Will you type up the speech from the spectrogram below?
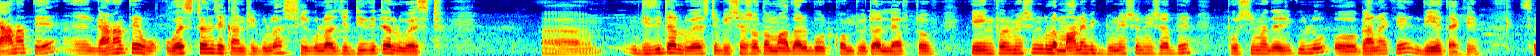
গানাতে গানাতে ওয়েস্টার্ন যে কান্ট্রিগুলো সেগুলো যে ডিজিটাল ওয়েস্ট ডিজিটাল ওয়েস্ট বিশেষত মাদারবোর্ড কম্পিউটার ল্যাপটপ এই ইনফরমেশনগুলো মানবিক ডোনেশন হিসাবে পশ্চিমা দেশগুলো, ও, গানাকে দিয়ে থাকে। সো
